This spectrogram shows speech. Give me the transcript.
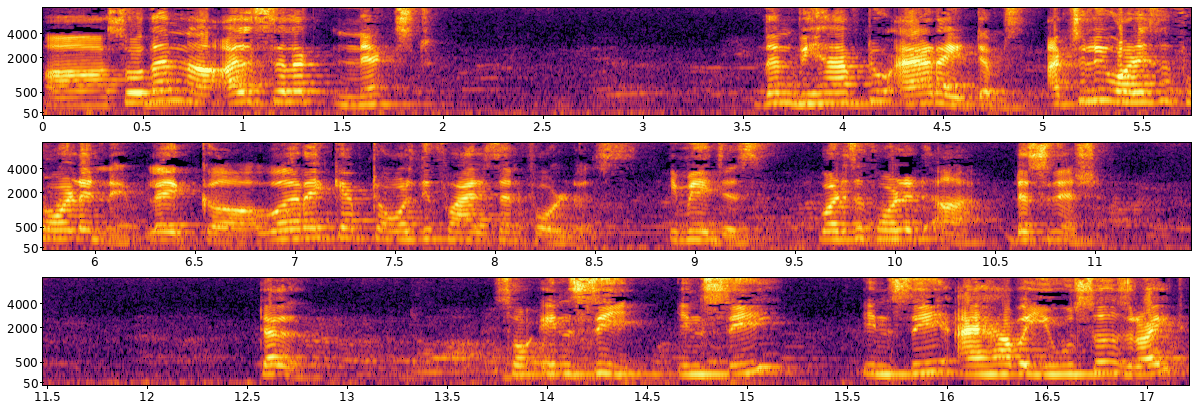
Uh, so then uh, I'll select next. Then we have to add items. Actually, what is the folder name? Like uh, where I kept all the files and folders, images. What is the folder uh, destination? Tell. So in C, in C, in C, I have a users, right?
